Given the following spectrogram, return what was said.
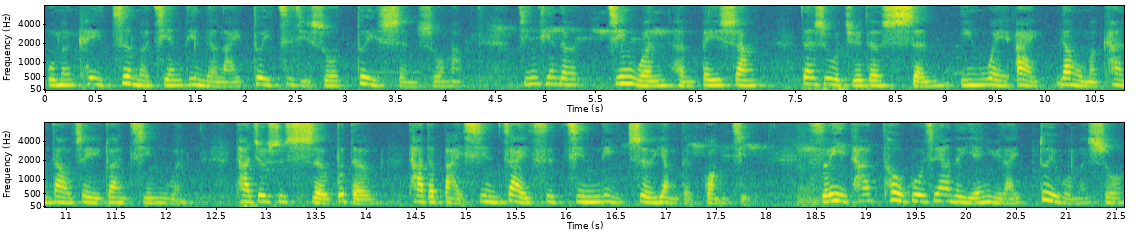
我们可以这么坚定的来对自己说、对神说吗？今天的经文很悲伤，但是我觉得神因为爱，让我们看到这一段经文。他就是舍不得他的百姓再一次经历这样的光景，所以他透过这样的言语来对我们说：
